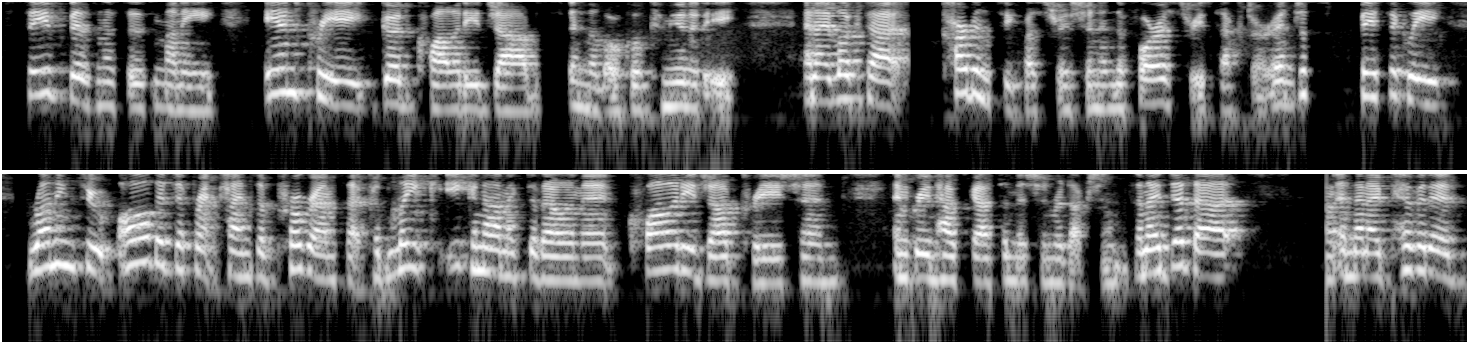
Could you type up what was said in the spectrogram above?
save businesses money, and create good quality jobs in the local community. And I looked at carbon sequestration in the forestry sector and just basically running through all the different kinds of programs that could link economic development, quality job creation, and greenhouse gas emission reductions. And I did that. Um, and then I pivoted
